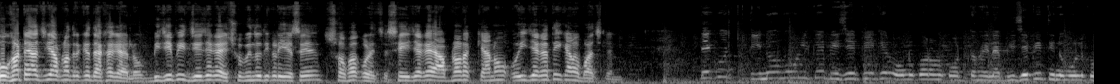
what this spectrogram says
গোঘাটে আজকে আপনাদেরকে দেখা গেল বিজেপি যে জায়গায় শুভেন্দু অধিকারী এসে সভা করেছে সেই জায়গায় আপনারা কেন ওই জায়গাতেই কেন বাঁচলেন? দেখুন তৃণমূলকে বিজেপিকে অনুকরণ করতে হয় না। বিজেপি তৃণমূলকে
